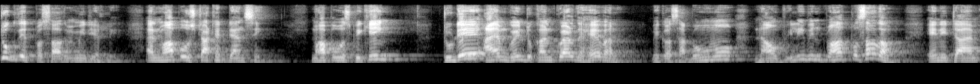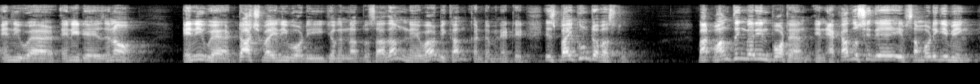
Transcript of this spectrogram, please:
took that prasadam immediately. And Mahaprabhu started dancing. Mahaprabhu speaking, Today I am going to conquer the heaven. Because Sarvabhauma now believe in Mahaprasadam. Anytime, anywhere, any days, you know, anywhere, touched by anybody, Jagannath Prasadam never become contaminated. It's Vaikuntha Vastu. But one thing very important, in Ekadashi day, if somebody giving,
